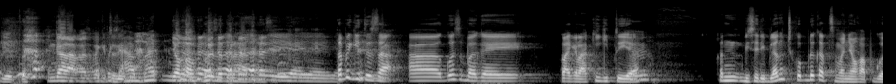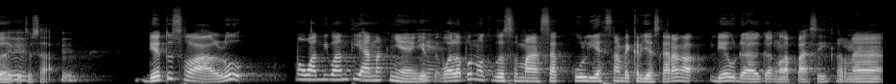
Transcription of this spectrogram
gitu. Enggak lah, enggak gitu sih. Pejabat. Nyokap gue sederhana sih. Iya iya iya. Tapi gitu sa, gue sebagai laki-laki gitu ya, kan bisa dibilang cukup dekat sama nyokap gue gitu sa. Dia tuh selalu mewanti-wanti anaknya gitu. Iya. Walaupun waktu semasa kuliah sampai kerja sekarang dia udah agak ngelepas sih karena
